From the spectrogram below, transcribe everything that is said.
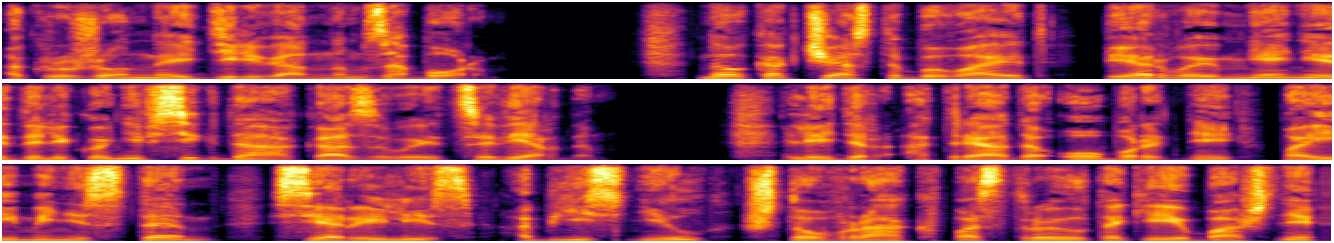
окруженная деревянным забором. Но, как часто бывает, первое мнение далеко не всегда оказывается верным. Лидер отряда оборотней по имени Стэн, Серый Лис, объяснил, что враг построил такие башни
